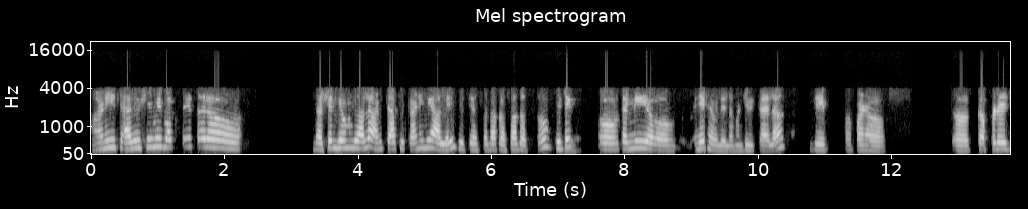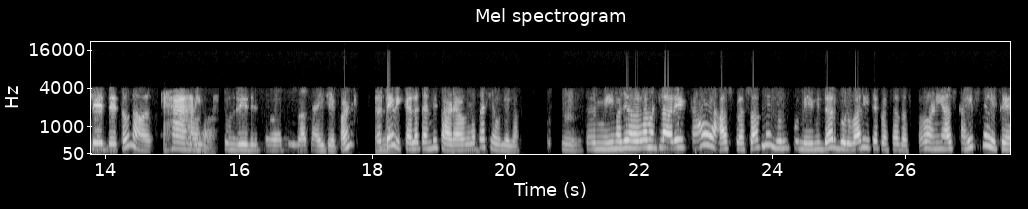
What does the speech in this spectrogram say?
आणि त्या दिवशी मी बघते तर दर्शन घेऊन झालं आणि त्या ठिकाणी मी आले जिथे सगळा प्रसाद असतो. तिथे त्यांनी हे ठेवलेलं म्हणजे विकायला जे आपण कपडे जे देतो ना. चुनरी देतं किंवा काही जे पण तर ते विकायला त्यांनी साड्या वगैरे ठेवलेलं. तर मी माझ्या नवऱ्याला म्हटलं अरे काय आज प्रसाद नाही गुरु नेहमी दर गुरुवारी इथे प्रसाद असतो आणि आज काहीच नाही इथे.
